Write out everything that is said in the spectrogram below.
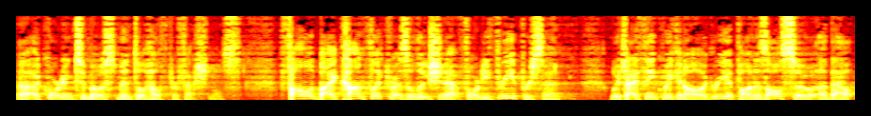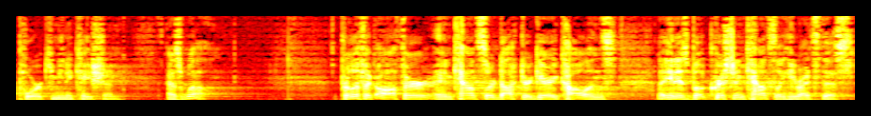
uh, according to most mental health professionals, followed by conflict resolution at 43%, which I think we can all agree upon is also about poor communication as well. Prolific author and counselor Dr. Gary Collins, in his book Christian Counseling, he writes this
